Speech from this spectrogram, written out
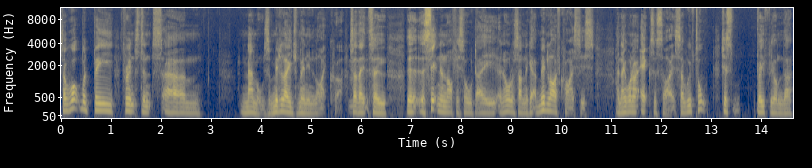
So, what would be, for instance, um, MAMILs, middle-aged men in lycra. Mm. So they so they're, they're, sitting in an office all day, and all of a sudden they get a midlife crisis, and they want to exercise. So we've talked just briefly on the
